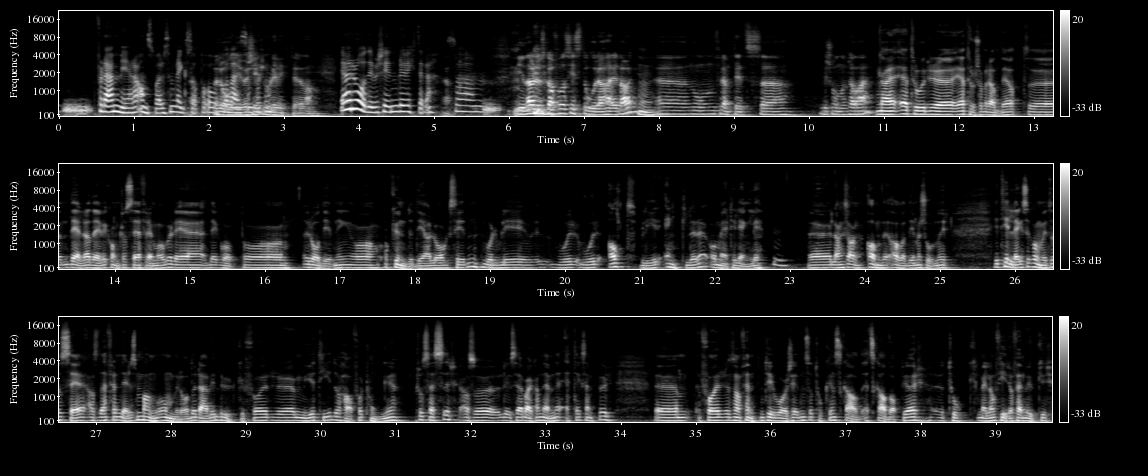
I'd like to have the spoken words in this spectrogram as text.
for det er mer av ansvaret som legges opp. Ja, rådgiversiden blir viktigere, da? Ja, rådgiversiden blir viktigere. Ja. Så, Ida, du skal få siste ordet her i dag. Mm. Eh, noen fremtids visjoner fra deg? Nei, jeg tror, eh, jeg tror som Randi at uh, deler av det vi kommer til å se fremover, det, det går på rådgivning og, og kundedialogsiden. Hvor, hvor, hvor, alt blir enklere og mer tilgjengelig. Mm. Uh, langs alle dimensjoner. I tillegg så kommer vi til å se altså Det er fremdeles mange områder der vi bruker for mye tid og har for tunge prosesser. Altså, hvis jeg bare kan nevne ett eksempel. For sånn 15-20 år siden så tok skade, et skadeoppgjør tok mellom fire og fem uker.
